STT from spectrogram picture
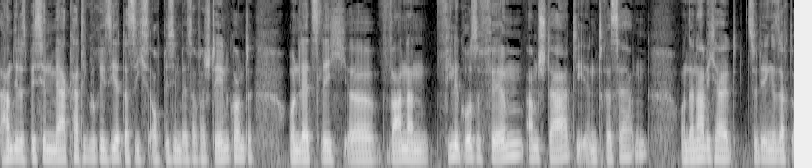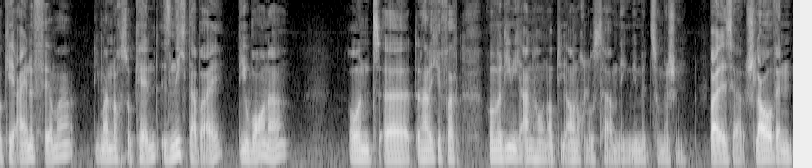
haben die das bisschen mehr kategorisiert, dass ich es auch ein bisschen besser verstehen konnte. Und letztlich äh, waren dann viele große Firmen am Start, die Interesse hatten. Und dann habe ich halt zu denen gesagt, okay, eine Firma die man noch so kennt, ist nicht dabei, die Warner. Und äh, dann habe ich gefragt, wollen wir die nicht anhauen, ob die auch noch Lust haben, irgendwie mitzumischen. Weil es ja schlau, wenn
